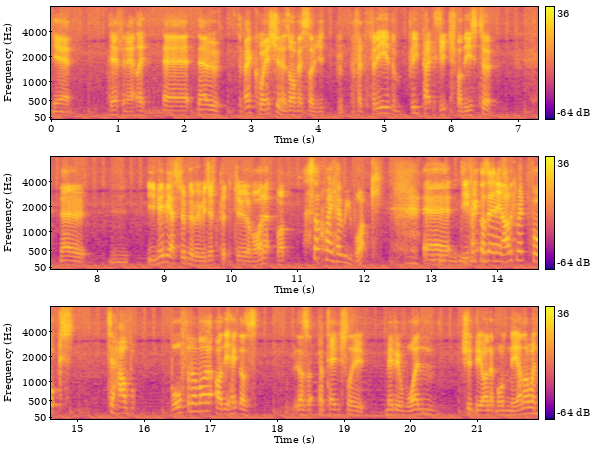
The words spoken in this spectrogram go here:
Yeah, definitely. Uh, now, the big question is obviously you, we've had three the three picks each for these two. Now, you maybe assume that we would just put the two of them on it, but that's not quite how we work. Uh, do you think there's any argument, folks, to have both of them on it, or do you think there's there's potentially maybe one should be on it more than the other one?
